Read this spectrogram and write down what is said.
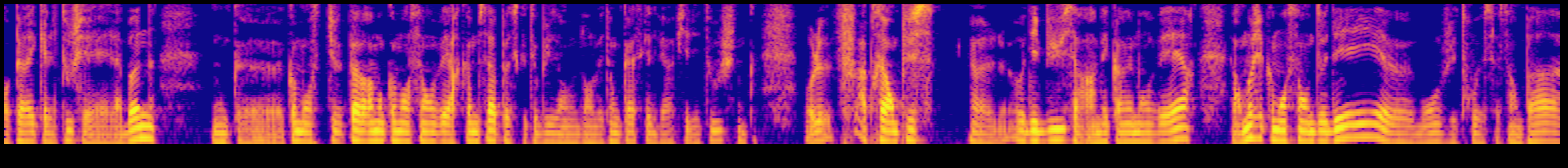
repérer quelle touche est la bonne. Donc euh, comment tu veux pas vraiment commencer en VR comme ça parce que t'es obligé d'en- d'enlever ton casque et de vérifier les touches. Après en plus au début ça ramait quand même en VR. Alors moi j'ai commencé en 2D, euh, bon j'ai trouvé ça sympa,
